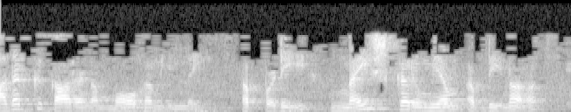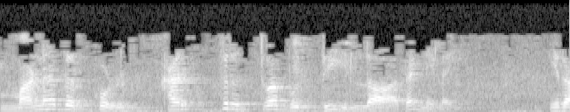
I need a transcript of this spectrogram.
அதற்கு காரணம் மோகம் இல்லை. அப்படி நைஷ்கர்மியம் அப்படின்னா மனதிற்குள் கர்த்தத்துவ புத்தி இல்லாத நிலை. இத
